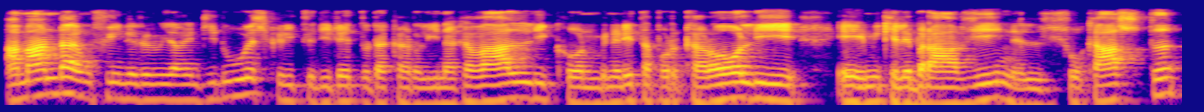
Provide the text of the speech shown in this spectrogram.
Amanda è un film del 2022 scritto e diretto da Carolina Cavalli con Benedetta Porcaroli e Michele Bravi nel suo cast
